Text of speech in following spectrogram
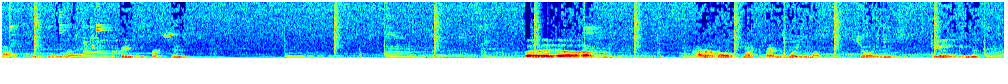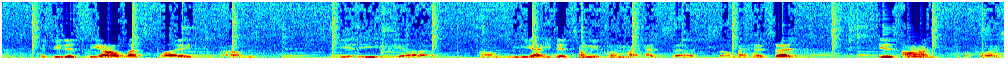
have to be like crazy person. But, um, I don't know if my friend Wayne must have joined this game. If you did see our Let's Play, um, he, he, uh, um, yeah, he did tell me to put on my headset. So my headset is on, of course.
